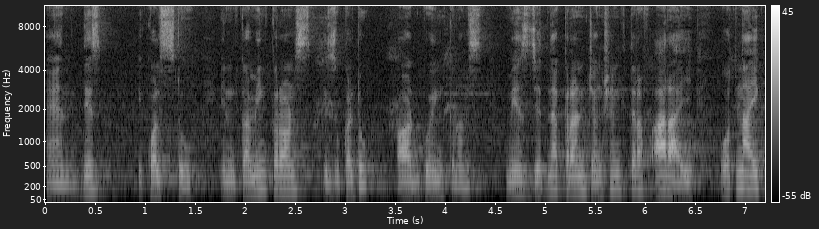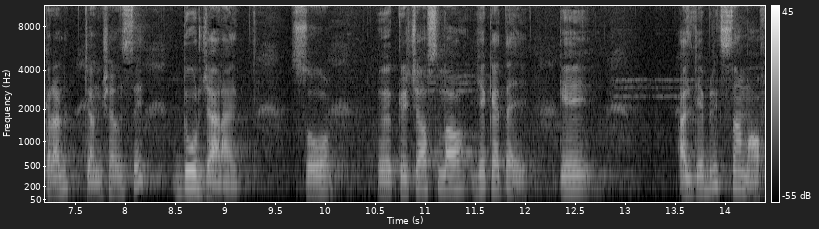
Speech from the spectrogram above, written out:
and this equals to incoming currents is equal to outgoing currents जितना करंट जंक्शन की तरफ़ आ रहा है उतना ही करंट जंक्शन से दूर जा रहा है सो so, क्रिचॉफ्स लॉ ये कहता है कि algebraic sum of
